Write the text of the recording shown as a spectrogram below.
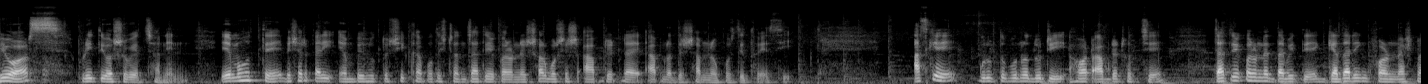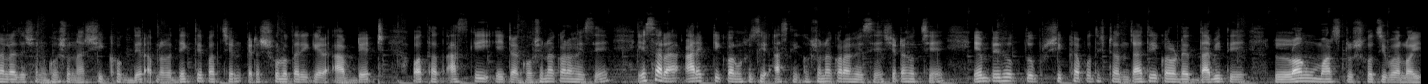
ভিউয়ার্স প্রীতি ও শুভেচ্ছা নিন। এ মুহূর্তে বেসরকারি এমপিভুক্ত শিক্ষা প্রতিষ্ঠান জাতীয়করণের সর্বশেষ আপডেট নিয়ে আপনাদের সামনে উপস্থিত হয়েছি। আজকে গুরুত্বপূর্ণ দুটি হট আপডেট হচ্ছে জাতীয়করণের দাবিতে গ্যাদারিং ফর ন্যাশনালাইজেশন ঘোষণা শিক্ষকদের। আপনারা দেখতে পাচ্ছেন, এটা ষোলো তারিখের আপডেট অর্থাৎ আজকেই এটা ঘোষণা করা হয়েছে। এছাড়া আরেকটি কর্মসূচি আজকে ঘোষণা করা হয়েছে, সেটা হচ্ছে এমপিভুক্ত শিক্ষা প্রতিষ্ঠান জাতীয়করণের দাবিতে লং মার্চ টু সচিবালয়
